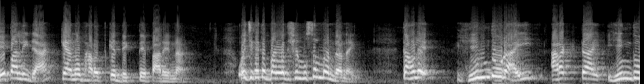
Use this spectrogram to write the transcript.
নেপালিরা কেন ভারতকে দেখতে পারে না? ওই জায়গাতে বাংলাদেশের মুসলমানরা নাই। তাহলে হিন্দুরাই আর একটা হিন্দু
